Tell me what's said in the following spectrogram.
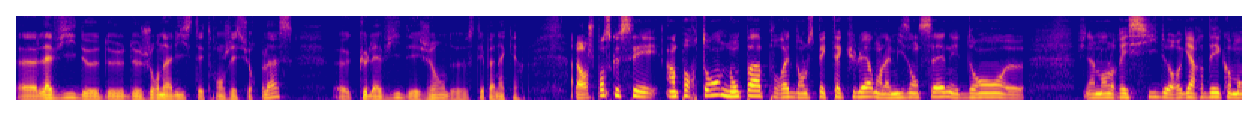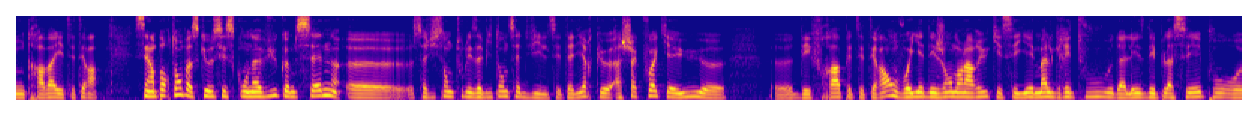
euh, la vie de, journalistes étrangers sur place que la vie des gens de Stepanakert. Alors je pense que c'est important, non pas pour être dans le spectaculaire, dans la mise en scène et dans finalement le récit, de regarder comment on travaille, etc. C'est important parce que c'est ce qu'on a vu comme scène euh, s'agissant de tous les habitants de cette ville. C'est-à-dire qu'à chaque fois qu'il y a eu euh, euh, des frappes, etc., on voyait des gens dans la rue qui essayaient malgré tout d'aller se déplacer pour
